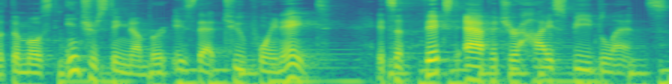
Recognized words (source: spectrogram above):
But the most interesting number is that 2.8. It's a fixed aperture high-speed lens.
